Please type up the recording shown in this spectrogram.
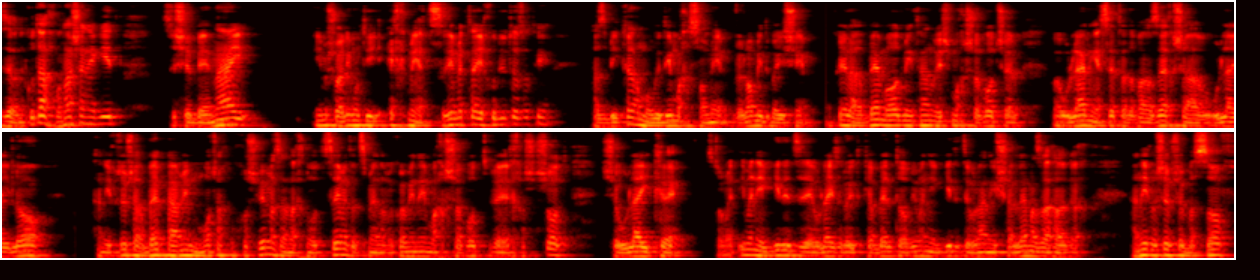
זהו, הנקודה האחרונה שאני אגיד, זה שבעיניי, אם שואלים אותי איך מייצרים את הייחודיות הזאת, אז בעיקר מורידים מחסומים ולא מתביישים. אוקיי? להרבה מאוד מאיתנו יש מחשבות של אולי אני אעשה את הדבר הזה עכשיו, אולי לא. אני חושב שהרבה פעמים למרות שאנחנו חושבים על זה אנחנו עוצרים את עצמנו מכל מיני מחשבות וחששות שאולי יקרה. זאת אומרת אם אני אגיד את זה אולי זה לא יתקבל טוב, אם אני אגיד את זה אולי אני אשלם על זה אחר כך. אני חושב שבסוף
